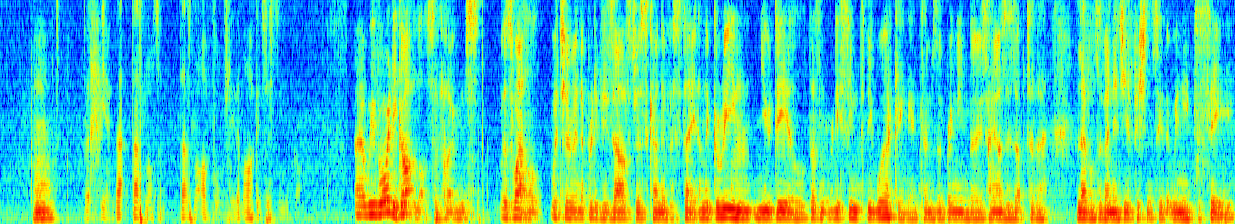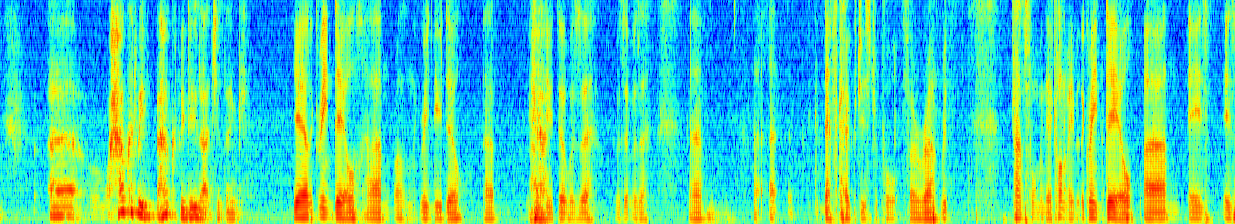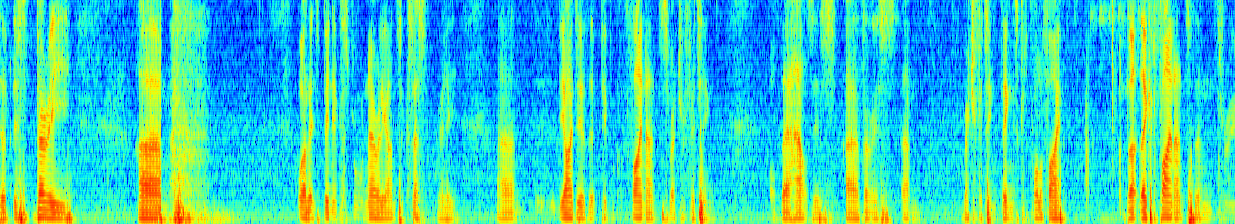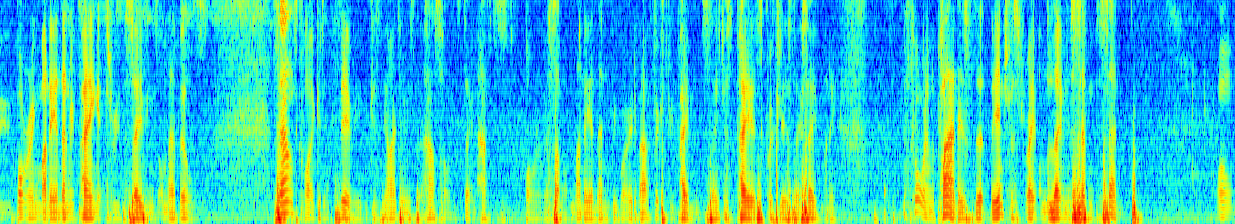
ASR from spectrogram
Mm. But you know that that's not a, that's not unfortunately the market system we've got. Uh, we've already got lots of homes as well, which are in a pretty disastrous kind of a state, and the Green New Deal doesn't really seem to be working in terms of bringing those houses up to the levels of energy efficiency that we need to see. Uh, how could we how could we do that? Do you think? Yeah, the Green Deal um, rather than the Green New Deal. Um, the Green New Deal was a was it was a, um, a, a NEF co-produced report for uh, re- transforming the economy, but the Green Deal um, is is a this very um, well, it's been extraordinarily unsuccessful, really. Um, the idea that people can finance retrofitting of their houses, uh, various um, retrofitting things could qualify, but they could finance them through borrowing money and then repaying it through the savings on their bills. Sounds quite good in theory because the idea is that householders don't have to sort of borrow a sum of money and then be worried about fixed repayments. They just pay as quickly as they save money. The flaw in the plan is that the interest rate on the loan is 7%. Well,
